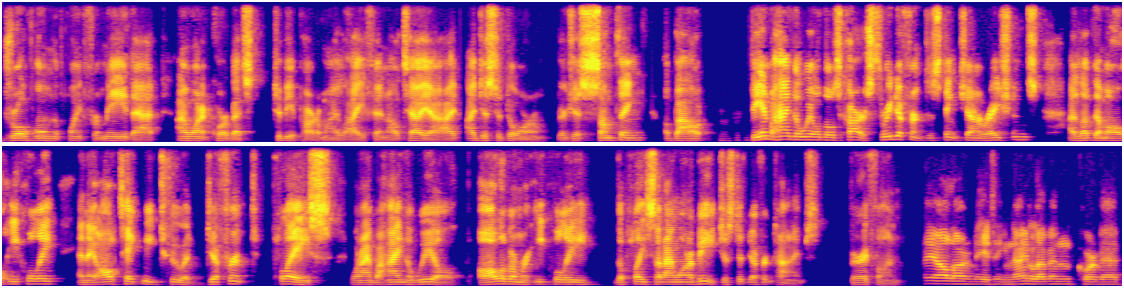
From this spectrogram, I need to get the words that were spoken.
drove home the point for me that I wanted Corvettes to be a part of my life. And I'll tell you, I, I just adore them. There's just something about being behind the wheel of those cars, three different distinct generations. I love them all equally, and they all take me to a different place when I'm behind the wheel. All of them are equally the place that I want to be, just at different times. Very fun. They all are amazing. 911, Corvette,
